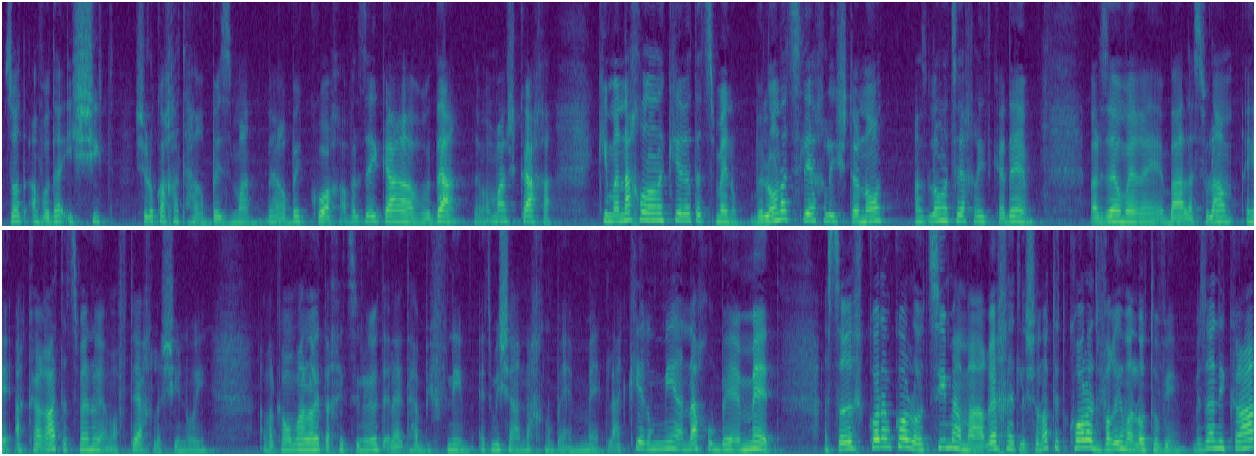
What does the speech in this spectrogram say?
זאת עבודה אישית. שלוקחת הרבה זמן והרבה כוח, אבל זה עיקר העבודה, זה ממש ככה. כי אם אנחנו לא נכיר את עצמנו ולא נצליח להשתנות, אז לא נצליח להתקדם. ועל זה אומר אה, בעל הסולם, אה, הכרת עצמנו היא המפתח לשינוי. אבל כמובן לא את החיצוניות, אלא את הבפנים, את מי שאנחנו באמת, להכיר מי אנחנו באמת. אז צריך קודם כל להוציא מהמערכת, לשנות את כל הדברים הלא טובים. וזה נקרא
